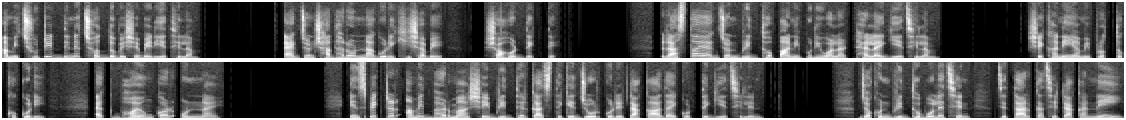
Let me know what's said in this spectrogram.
আমি ছুটির দিনে ছদ্মবেশে বেরিয়েছিলাম। একজন সাধারণ নাগরিক হিসাবে শহর দেখতে। রাস্তায় একজন বৃদ্ধ পানিপুরিওয়ালার ঠেলায় গিয়েছিলাম। সেখানেই আমি প্রত্যক্ষ করি, এক ভয়ঙ্কর অন্যায়। ইন্সপেক্টর অমিত ভার্মা সেই বৃদ্ধের কাছ থেকে জোর করে টাকা আদায় করতে গিয়েছিলেন। যখন বৃদ্ধ বলেছেন যে তার কাছে টাকা নেই,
